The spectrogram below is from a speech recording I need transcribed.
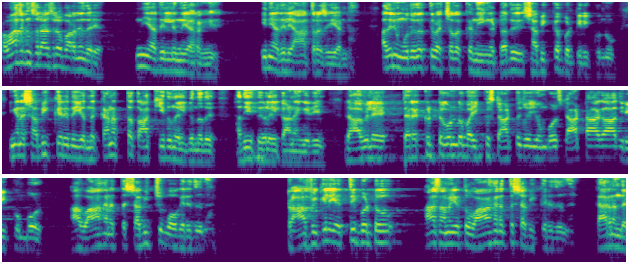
പ്രവാചകൻ സുലാസിലോ പറഞ്ഞു തരിക നീ അതിൽ നിന്ന് ഇറങ്ങി. ഇനി അതിൽ യാത്ര ചെയ്യണ്ട. അതിന് മുതുകത്ത് വെച്ചതൊക്കെ നീങ്ങിട്ട് അത് ശപിക്കപ്പെട്ടിരിക്കുന്നു. ഇങ്ങനെ ശപിക്കരുത് എന്ന് കനത്ത താക്കീത് നൽകുന്നത് ഹദീസുകളിൽ കാണാൻ കഴിയും. രാവിലെ തിരക്കിട്ടുകൊണ്ട് ബൈക്ക് സ്റ്റാർട്ട് ചെയ്യുമ്പോൾ സ്റ്റാർട്ടാകാതിരിക്കുമ്പോൾ ആ വാഹനത്തെ ശപിച്ചു പോകരുത് എന്ന് ട്രാഫിക്കിൽ എത്തിപ്പെട്ടു. ആ സമയത്ത് വാഹനത്തെ ശപിക്കരുത് എന്ന് കാരണം എന്താ?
